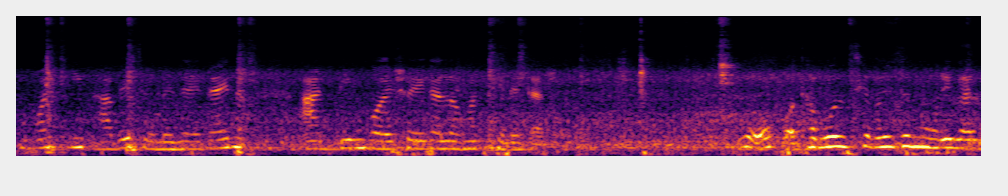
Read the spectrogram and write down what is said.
সময় কীভাবে চলে যায়, তাই না? আট দিন বয়স হয়ে গেল আমার ছেলেটার। ও কথা বলছে বলে তো মরে গেল।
